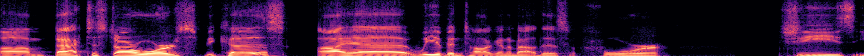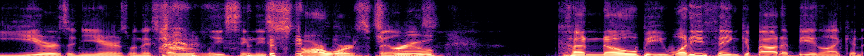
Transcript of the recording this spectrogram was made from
Um, back to Star Wars because I uh, we have been talking about this for, geez, years and years when they started releasing these Star Wars films. True. Kenobi. What do you think about it being like an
